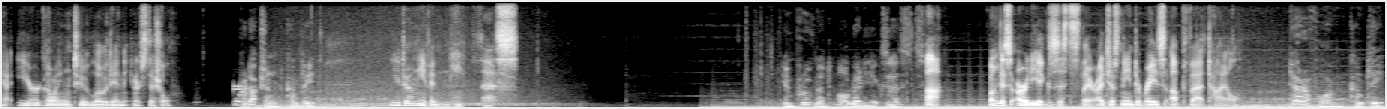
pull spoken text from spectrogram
Yeah, you're going to load in interstitial. Production complete. You don't even need this. Improvement already exists. Ah, fungus already exists there. I just need to raise up that tile. Terraform complete.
